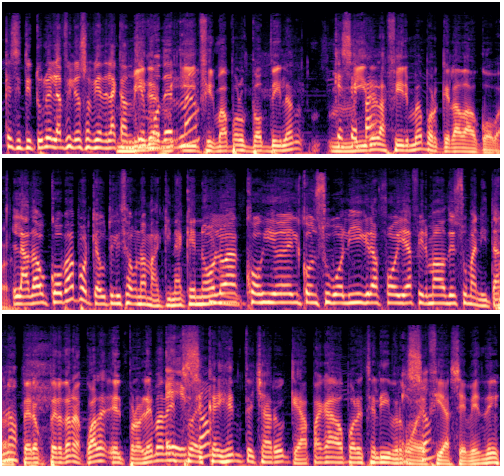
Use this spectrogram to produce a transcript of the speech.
que se titule La filosofía de la canción moderna, Y firmado por Bob Dylan, Que mire sepa- la firma porque le ha dado coba. la ha dado coba porque ha utilizado una máquina, que no lo Mm. ha cogido él con su bolígrafo y ha firmado de su manita, no. Pero perdona, ¿cuál el problema de esto es que hay gente, Charo, que ha pagado por este libro, como Eso. decía, se vende,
